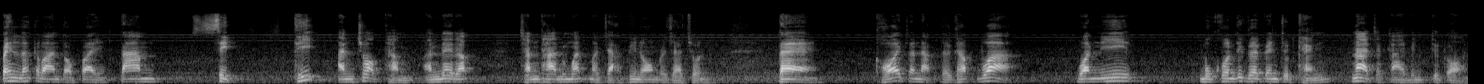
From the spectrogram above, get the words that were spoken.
เป็นรัฐบาลต่อไปตามสิทธิอันชอบธรรม อันได้รับฉันทานุมัติมาจากพี่น้องประชาชน แต่ขอให้ตระหนักเถอะครับว่าวันนี้บุคคลที่เคยเป็นจุดแข็งน่าจะกลายเป็นจุดอ่อน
